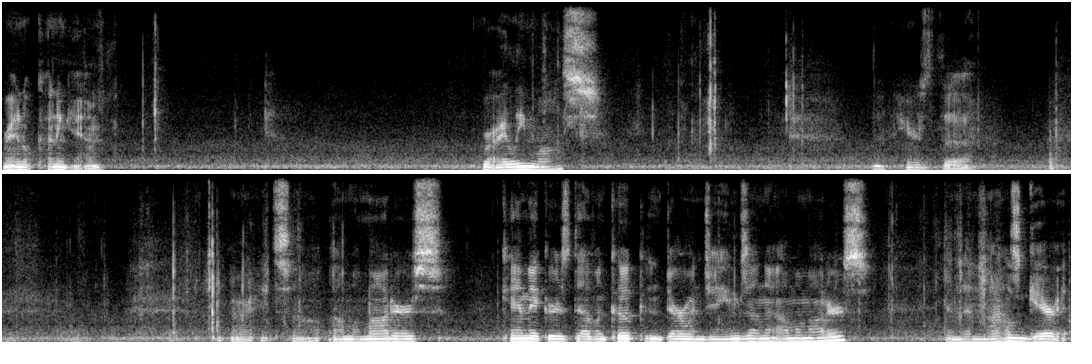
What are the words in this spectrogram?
Randall Cunningham, Riley Moss. Here's the. Alright, so alma maters. Cam Akers, Dalvin Cook, and Derwin James on the alma maters. And then Myles Garrett.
